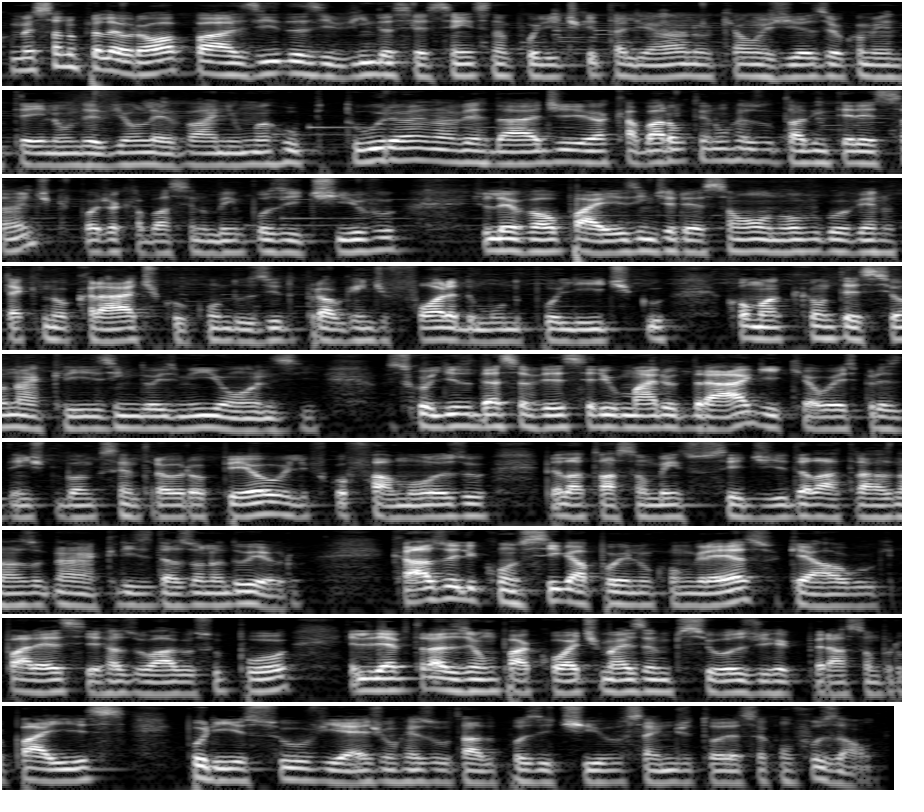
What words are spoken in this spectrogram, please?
Começando pela Europa, as idas e vindas recentes na política italiana, que há uns dias eu comentei não deviam levar a nenhuma ruptura, na verdade acabaram tendo um resultado interessante, que pode acabar sendo bem positivo, de levar o país em direção a um novo governo tecnocrático conduzido por alguém de fora do mundo político, como aconteceu na crise em 2011. O escolhido dessa vez seria o Mário Draghi, que é o ex-presidente do Banco Central Europeu. Ele ficou famoso pela atuação bem-sucedida lá atrás na, na crise da zona do euro. Caso ele consiga apoio no Congresso, que é algo que parece razoável supor, ele deve trazer um pacote mais ambicioso de recuperação para o país, por isso o viés de um resultado positivo saindo de toda essa confusão.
